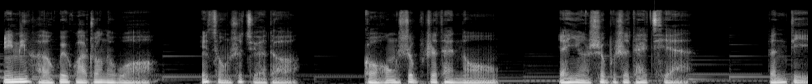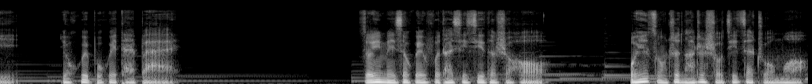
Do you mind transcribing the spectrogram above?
明明很会化妆的我，也总是觉得，口红是不是太浓，眼影是不是太浅，粉底又会不会太白。所以每次回复他信息的时候，我也总是拿着手机在琢磨，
